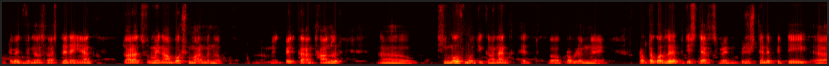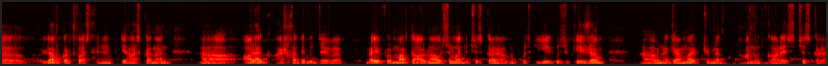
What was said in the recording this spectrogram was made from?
Որտեղ այդ վնասվածքները իրանք տարածվում են ամբողջ մարմնով։ Մենք պետք է ընդհանուր թիմով մոտիկանանք այդ խնդիրներին։ Պրոտոկոլները պիտի ստեղծվեն, բժիշկները պիտի լավ կրթված լինեն, պիտի հասկանան արագ աշխատելու ձևը։ Այո, երբ որ մարդը արունավորում է, դու չես կարող, ոսկի 2.5 ժամ օրինակի համար չունակ անոթ կարես, չես կարա։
